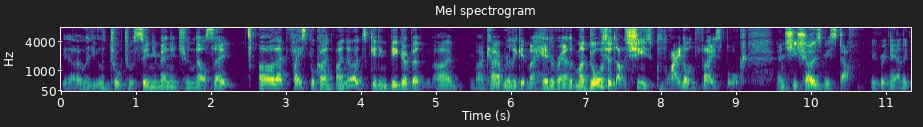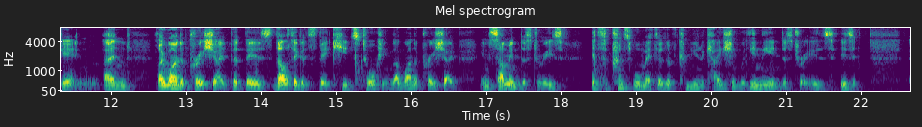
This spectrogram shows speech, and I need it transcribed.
you know, you'll talk to a senior manager and they'll say, oh, that Facebook, I, I know it's getting bigger, but I, I can't really get my head around it. My daughter does. She's great on Facebook and she shows me stuff every now and again. And they won't appreciate that there's, they'll think it's their kids talking. They won't appreciate in some industries, it's the principal method of communication within the industry is, is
